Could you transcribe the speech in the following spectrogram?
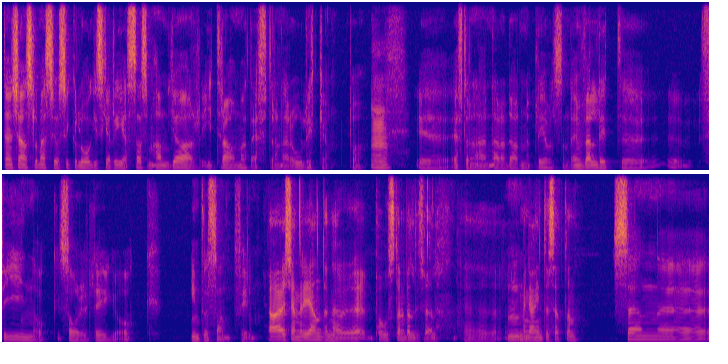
den känslomässiga och psykologiska resa som han gör i traumat efter den här olyckan. Då. Mm. Eh, efter den här nära döden-upplevelsen. Det är en väldigt eh, eh, fin och sorglig och intressant film. Ja, jag känner igen den här postern väldigt väl. mm. Men jag har inte sett den. Sen, eh,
